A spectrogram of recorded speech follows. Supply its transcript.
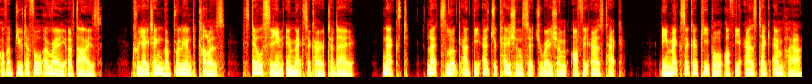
of a beautiful array of dyes, creating the brilliant colors still seen in Mexico today. Next, let's look at the education situation of the Aztec. The Mexica people of the Aztec Empire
